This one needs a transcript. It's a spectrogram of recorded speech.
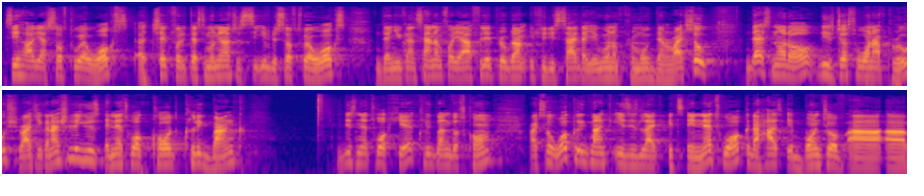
see how their software works, uh, check for the testimonials to see if the software works. Then you can sign up for the affiliate program if you decide that you want to promote them, right? So that's not all. This is just one approach, right? You can actually use a network called ClickBank this network here, clickbank.com, right? So what ClickBank is is like it's a network that has a bunch of uh, uh,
